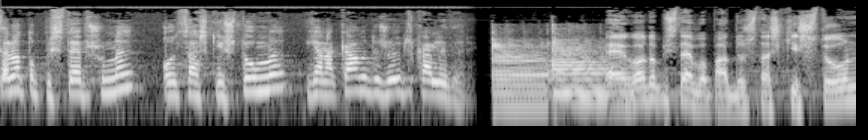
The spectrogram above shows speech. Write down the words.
θέλω να το πιστέψουν ότι θα σκιστούμε για να κάνουμε τη ζωή τους καλύτερη. Εγώ το πιστεύω πάντως. Θα σκιστούν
